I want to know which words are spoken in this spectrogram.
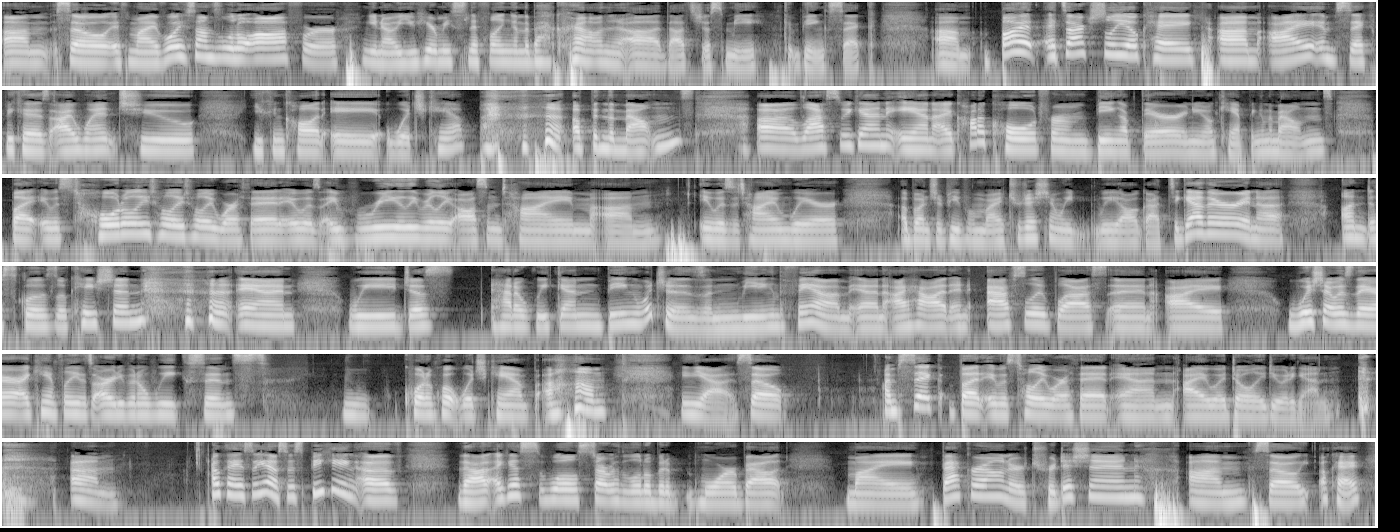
Um, so, if my voice sounds a little off or, you know, you hear me sniffling in the background, uh, that's just me being sick. Um, but it's actually okay. Um, I am sick because I went to you can call it a witch camp up in the mountains uh, last weekend. And I caught a cold from being up there and, you know, camping in the mountains. But it was totally, totally, totally worth it. It was a really, really awesome time. Um, it was a time where a bunch of people in my tradition, we, we all got together in a undisclosed location and we just had a weekend being witches and meeting the fam and I had an absolute blast and I wish I was there. I can't believe it's already been a week since quote unquote witch camp. Um, yeah, so I'm sick, but it was totally worth it, and I would totally do it again. um, okay, so yeah, so speaking of that, I guess we'll start with a little bit more about my background or tradition. Um, so okay,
